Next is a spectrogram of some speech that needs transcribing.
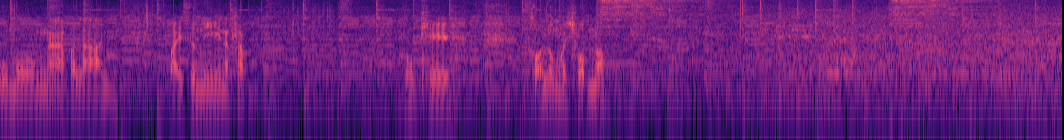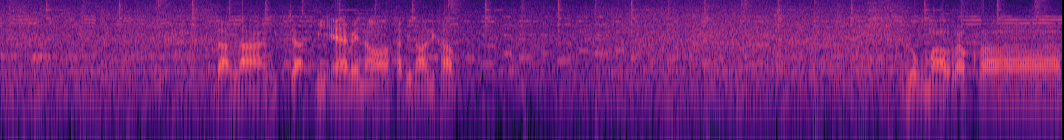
อุโมงค์หน้าพระลานไปรษณีนะครับ โอเค ขอลงมาชมเนาะ ด้านล่างจะมีแอร์ไหมเนาะครับพี่น้องนี่ครับ ลงมาแล้วครับ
